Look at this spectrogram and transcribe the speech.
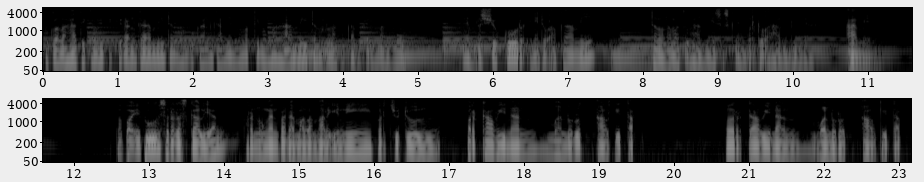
bukalah hati kami, pikiran kami, dan mampukan kami mengerti, memahami, dan melakukan firman-Mu. Kami bersyukur, ini doa kami. Dalam nama Tuhan Yesus kami berdoa, haleluya. Amin. Bapak Ibu, Saudara sekalian, renungan pada malam hari ini berjudul Perkawinan menurut Alkitab. Perkawinan menurut Alkitab.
